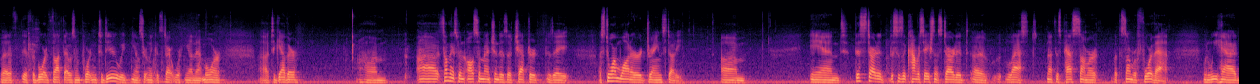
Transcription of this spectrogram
but if if the board thought that was important to do, we, you know, certainly could start working on that more uh, together. Um, uh, Something that's been also mentioned is a chapter, is a, a stormwater drain study. Um, And this started, this is a conversation that started uh, last, not this past summer, but the summer before that, when we had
